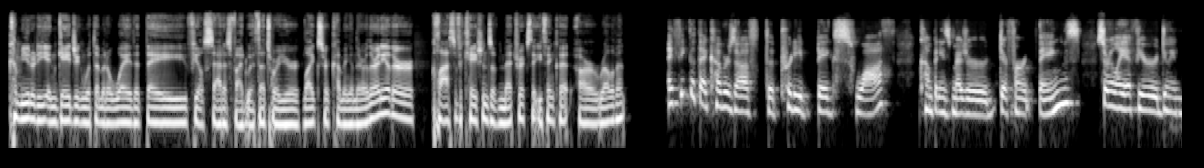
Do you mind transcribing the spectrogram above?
community engaging with them in a way that they feel satisfied with. That's where your likes are coming in there. Are there any other classifications of metrics that you think that are relevant? I think that that covers off the pretty big swath. Companies measure different things. Certainly, if you're doing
